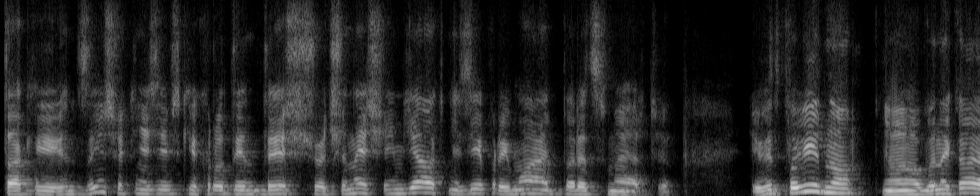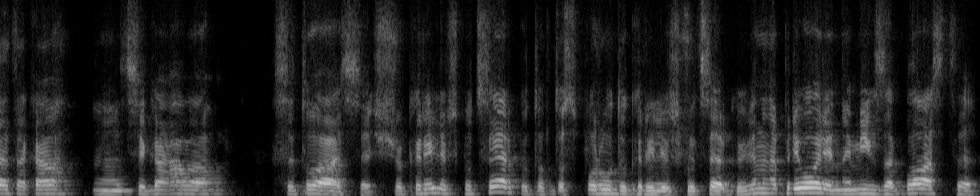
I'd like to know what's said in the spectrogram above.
так і з інших князівських родин, те, що чинече ім'я князі приймають перед смертю. І відповідно е, виникає така е, цікава ситуація, що Кирилівську церкву, тобто споруду Кирилівської церкви, він апріорі не міг закласти е,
